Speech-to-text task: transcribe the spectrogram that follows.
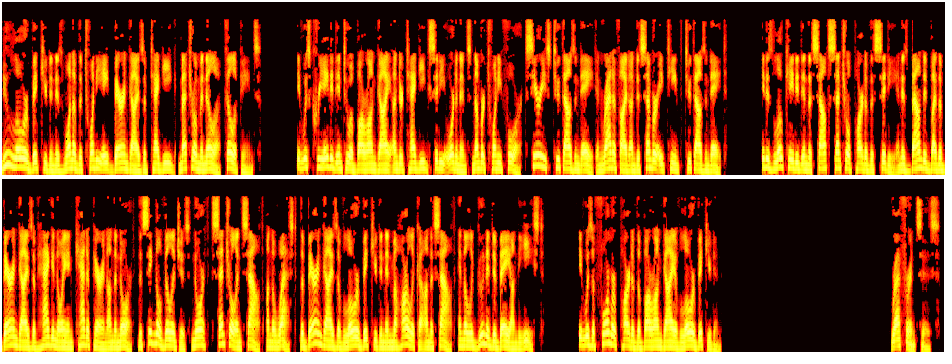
New Lower Bicutan is one of the 28 barangays of Taguig, Metro Manila, Philippines. It was created into a barangay under Taguig City Ordinance No. 24, Series 2008 and ratified on December 18, 2008. It is located in the south-central part of the city and is bounded by the barangays of Hagonoy and Katuparan on the north, the Signal Villages north, central and south on the west, the barangays of Lower Bicutan and Maharlika on the south, and the Laguna de Bay on the east. It was a former part of the barangay of Lower Bicutan. References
